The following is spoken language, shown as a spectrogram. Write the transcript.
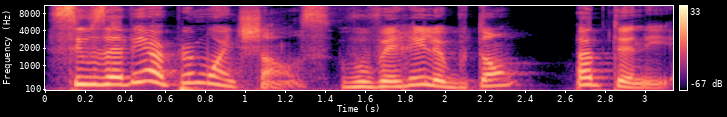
Si vous avez un peu moins de chance, vous verrez le bouton Obtenir.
